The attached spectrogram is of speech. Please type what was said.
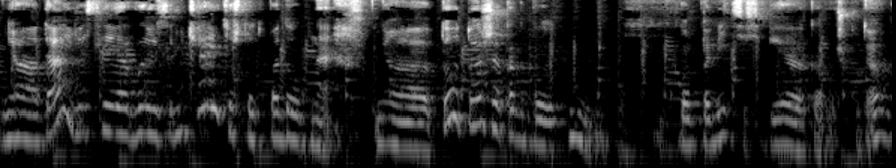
А, да, если вы замечаете что-то подобное, э, то тоже как бы ну, пометьте себе галочку, да.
